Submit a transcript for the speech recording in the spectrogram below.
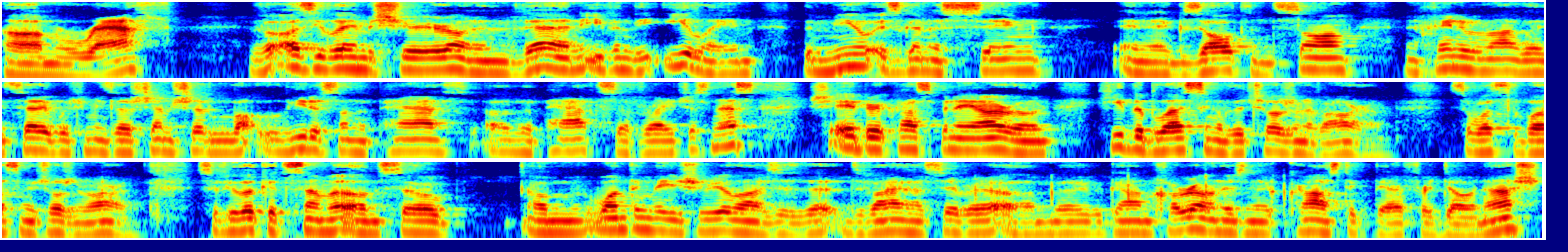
um, wrath, and then even the Elam, the mute is going to sing an exultant song, which means Hashem should lead us on the path, uh, the paths of righteousness. Kasbnei Aaron, heed the blessing of the children of Aaron. So, what's the blessing of the children of Aaron? So, if you look at some, um, so um, one thing that you should realize is that Devai HaSever um, Gam Charon, there's an acrostic there for Donash.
